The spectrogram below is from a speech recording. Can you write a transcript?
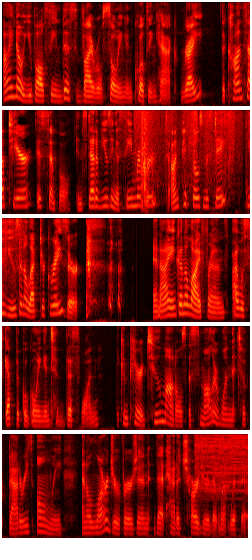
I know you've all seen this viral sewing and quilting hack, right? The concept here is simple. Instead of using a seam ripper to unpick those mistakes, you use an electric razor. And I ain't gonna lie, friends, I was skeptical going into this one. I compared two models a smaller one that took batteries only and a larger version that had a charger that went with it.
